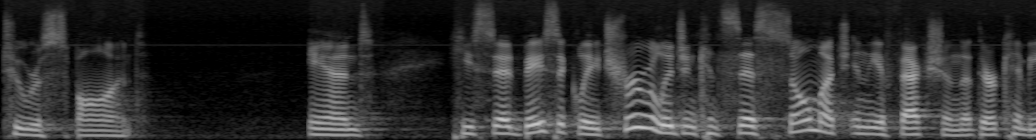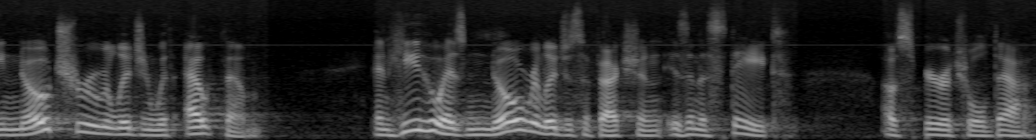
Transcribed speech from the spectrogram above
to respond. And he said basically, true religion consists so much in the affection that there can be no true religion without them. And he who has no religious affection is in a state of spiritual death.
